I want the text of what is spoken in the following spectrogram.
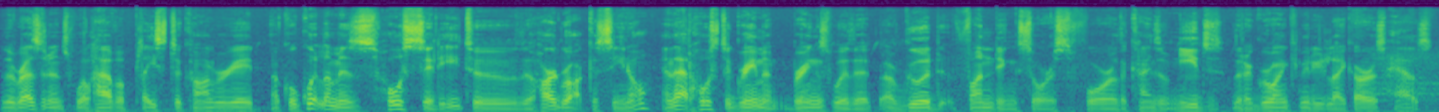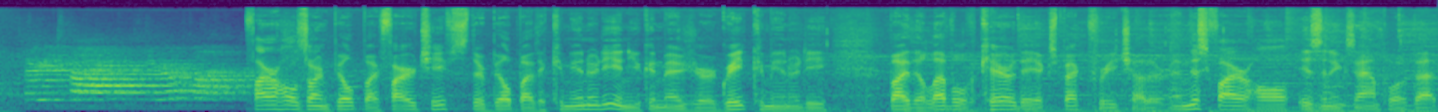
the residents will have a place to congregate. Now, Coquitlam is host city to the Hard Rock Casino, and that host agreement brings with it a good funding source for the kinds of needs that a growing community like ours has. Fire halls aren't built by fire chiefs, they're built by the community, and you can measure a great community by the level of care they expect for each other. And this fire hall is an example of that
